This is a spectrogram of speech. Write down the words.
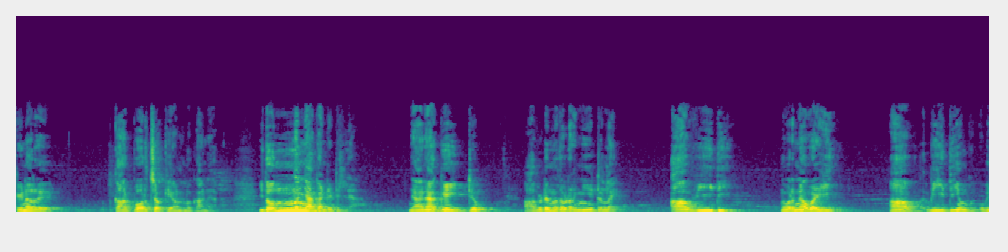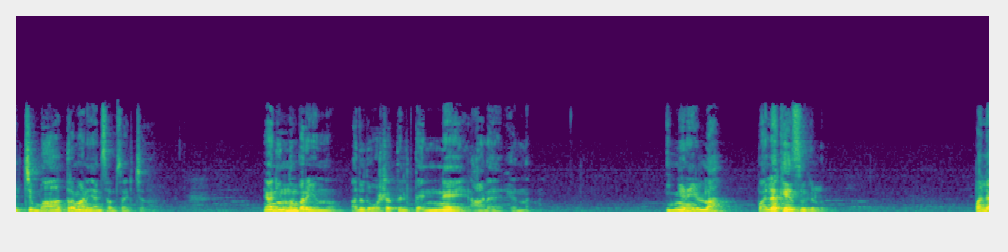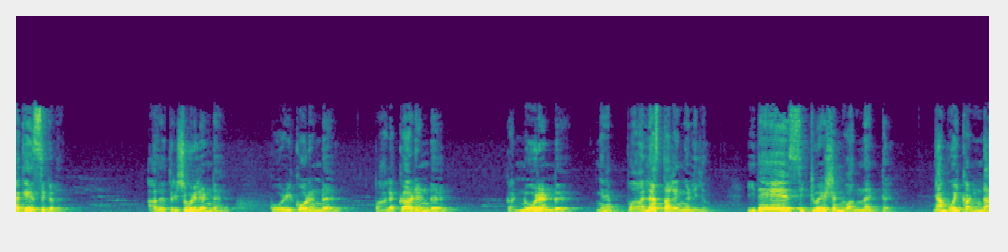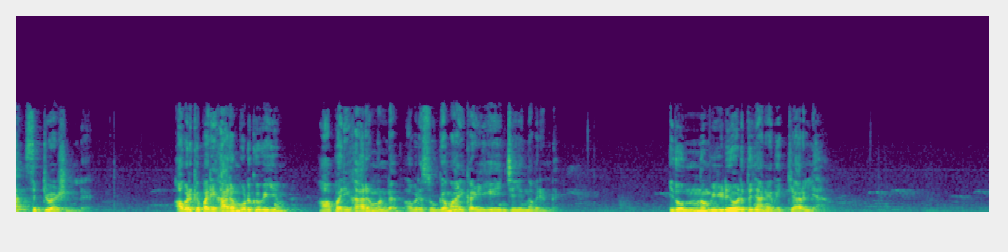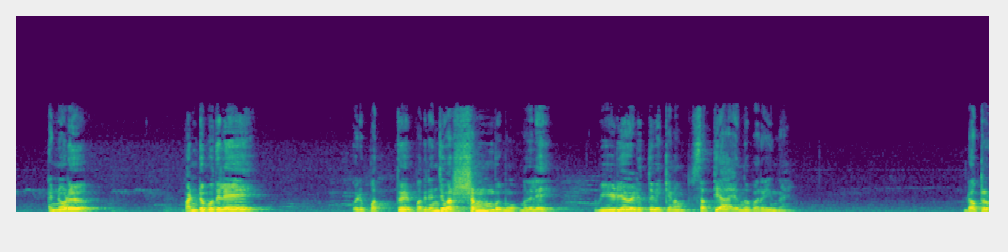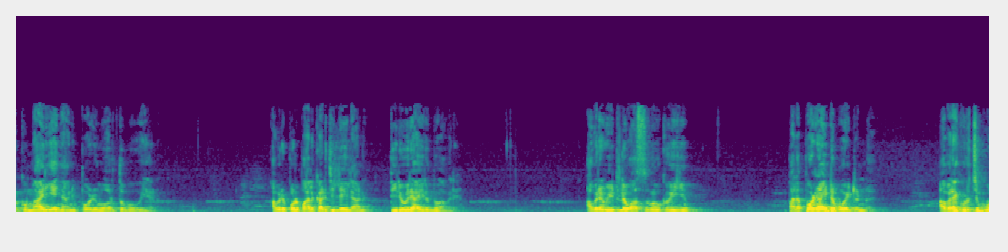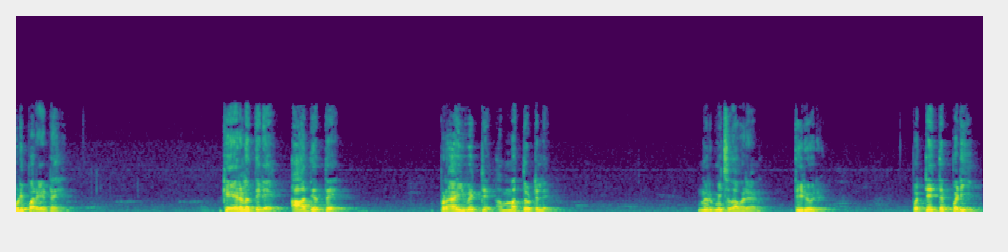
കിണർ കാർ ആണല്ലോ കാണുക. ഇതൊന്നും ഞാൻ കണ്ടിട്ടില്ല. ഞാൻ ആ ഗേറ്റും അവിടുന്ന് തുടങ്ങിയിട്ടുള്ള ആ വീതി എന്ന് പറഞ്ഞാൽ വഴി ആ വീതിയും വെച്ച് മാത്രമാണ് ഞാൻ സംസാരിച്ചത്. ഞാൻ ഇന്നും പറയുന്നു അത് ദോഷത്തിൽ തന്നെ ആണ് എന്ന്. ഇങ്ങനെയുള്ള പല കേസുകളും പല കേസുകൾ അത് തൃശ്ശൂരിലുണ്ട് കോഴിക്കോടുണ്ട് പാലക്കാടുണ്ട് കണ്ണൂരുണ്ട് ഇങ്ങനെ പല സ്ഥലങ്ങളിലും ഇതേ സിറ്റുവേഷൻ വന്നിട്ട് ഞാൻ പോയി കണ്ട സിറ്റുവേഷനിൽ അവർക്ക് പരിഹാരം കൊടുക്കുകയും ആ പരിഹാരം കൊണ്ട് അവർ സുഖമായി കഴിയുകയും ചെയ്യുന്നവരുണ്ട്. ഇതൊന്നും വീഡിയോ എടുത്ത് ഞാൻ വയ്ക്കാറില്ല എന്നോട് പണ്ട് മുതലേ ഒരു പത്ത് പതിനഞ്ച് വർഷം മുമ്പ് മുതലേ വീഡിയോ എടുത്ത് വെക്കണം സത്യ എന്ന് പറയുന്ന ഡോക്ടർ കുമാരിയെ ഞാനിപ്പോഴും ഓർത്തു പോവുകയാണ് അവരിപ്പോൾ പാലക്കാട് ജില്ലയിലാണ്. തിരൂരായിരുന്നു അവർ അവരെ വീട്ടിൽ വാസ്തു നോക്കുകയും പലപ്പോഴായിട്ട് പോയിട്ടുണ്ട്. അവരെക്കുറിച്ചും കൂടി പറയട്ടെ. കേരളത്തിലെ ആദ്യത്തെ പ്രൈവറ്റ് അമ്മത്തൊട്ടിൽ നിർമ്മിച്ചത് അവരാണ് തിരൂര്. പൊറ്റേത്തപ്പടി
